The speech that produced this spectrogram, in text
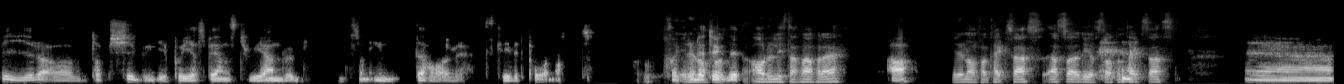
fyra av topp 20 på ESPNs 300 som inte har skrivit på något. Är det någon från, det... Har du listan framför dig? Ja. Är det någon från Texas, alltså delstaten Texas? Eh,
